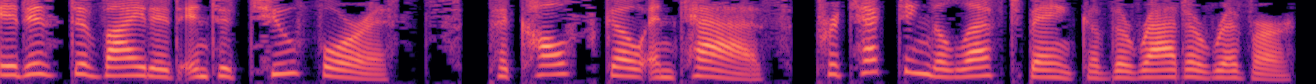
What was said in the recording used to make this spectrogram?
It is divided into two forests, Pekalsko and Taz, protecting the left bank of the Rata River.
